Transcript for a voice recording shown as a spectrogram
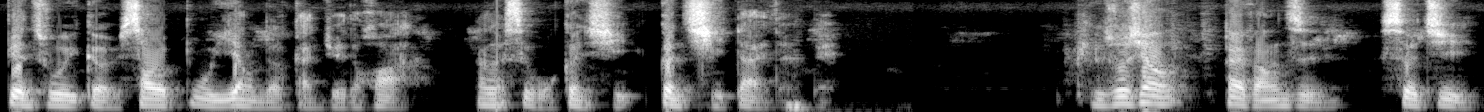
变出一个稍微不一样的感觉的话，那个是我更期更期待的。对，比如说像盖房子设计，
